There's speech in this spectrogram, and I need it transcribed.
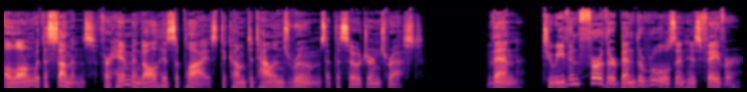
along with the summons for him and all his supplies to come to Talon's rooms at the Sojourn's Rest. Then, to even further bend the rules in his favor,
